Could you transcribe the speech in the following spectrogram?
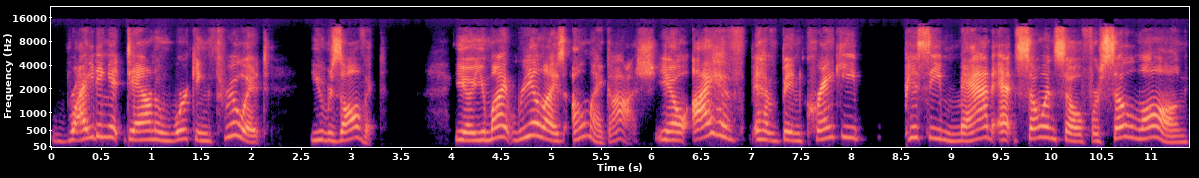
writing it down and working through it, you resolve it. You know, you might realize, oh my gosh, you know, I have have been cranky, pissy, mad at so and so for so long,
